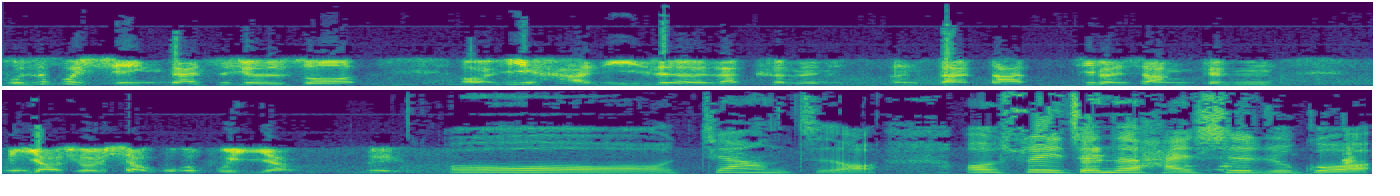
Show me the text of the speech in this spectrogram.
不是不行，但是就是说哦一寒一热，那可能嗯大大基本上跟你要求效果会不一样。对，哦，这样子哦，哦，所以真的还是如果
